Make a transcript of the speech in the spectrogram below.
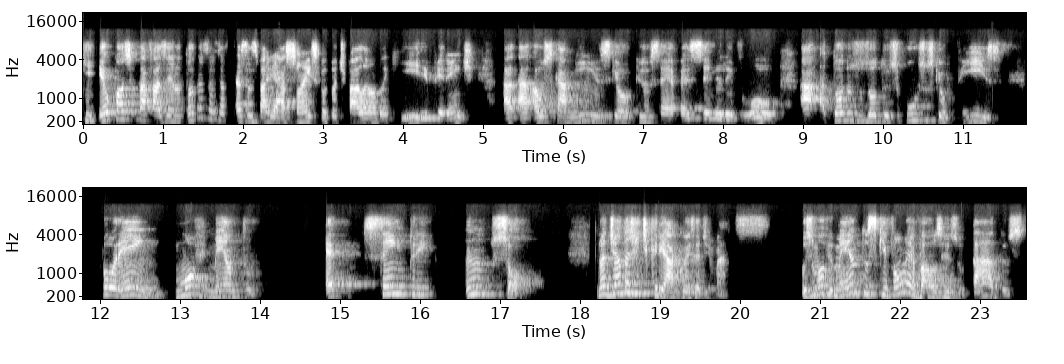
que eu posso estar fazendo todas essas variações que eu estou te falando aqui, referente a, a, aos caminhos que, eu, que o CFSC me levou, a, a todos os outros cursos que eu fiz. Porém, movimento é sempre um só. Não adianta a gente criar coisa demais. Os movimentos que vão levar aos resultados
